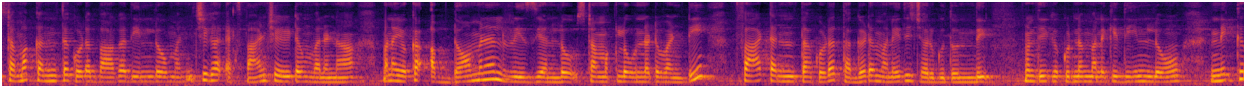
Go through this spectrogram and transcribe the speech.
స్టమక్ అంతా కూడా బాగా దీనిలో మంచిగా ఎక్స్పాండ్ చేయటం వలన మన యొక్క అబ్డామినల్ రీజియన్లో స్టమక్లో ఉన్నటువంటి ఫ్యాట్ అంతా కూడా తగ్గడం అనేది జరుగుతుంది. అంతేకాకుండా మనకి దీనిలో నెక్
